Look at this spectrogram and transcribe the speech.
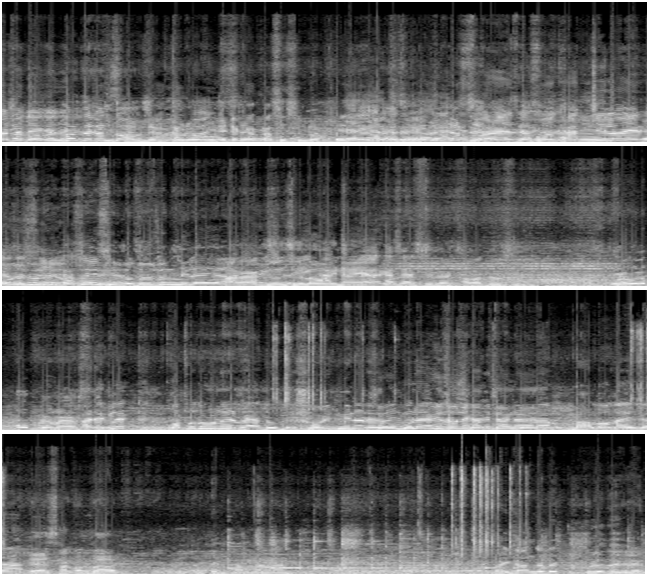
বসে দেখে দেয়। স্যান্ডেল করেও এটা কার কাছে ছিল ওরা ও খাচ্ছিল এর কাছে ছিল। ছিল দুজন মিলে আর একজন ছিল ওই নাই ওরা বলে প্রোগ্রামে আর এগুলা কত ধরনের ব্যাধ শহীদ মিনারের উপরে ভালো জায়গা এ সাকর ভাই ভাই গাঞ্জাটা একটু খুলে দেখেন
